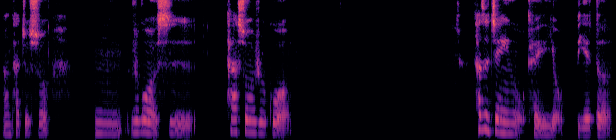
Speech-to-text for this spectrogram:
然后他就说，嗯，如果是他说如果他是建议我可以有别的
